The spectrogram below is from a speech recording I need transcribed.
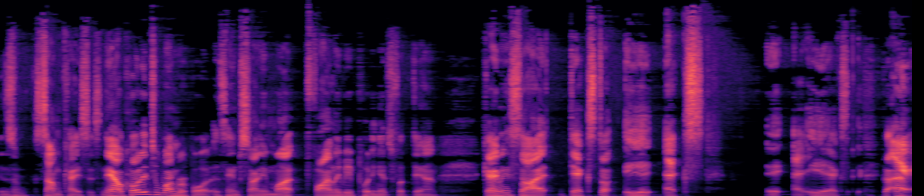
in some, some cases. Now, according to one report, it seems Sony might finally be putting its foot down. Gaming site Dex.ex EX eh,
